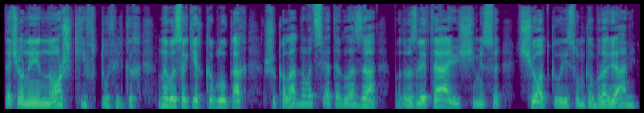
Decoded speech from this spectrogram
точеные ножки в туфельках на высоких каблуках, шоколадного цвета глаза под разлетающимися четкого рисунка бровями,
